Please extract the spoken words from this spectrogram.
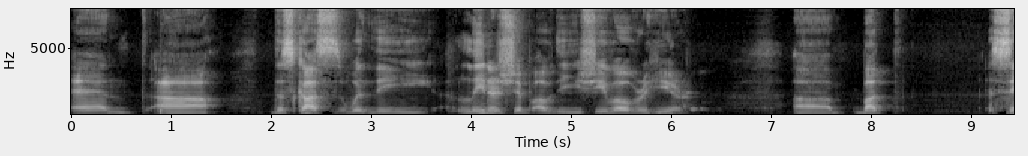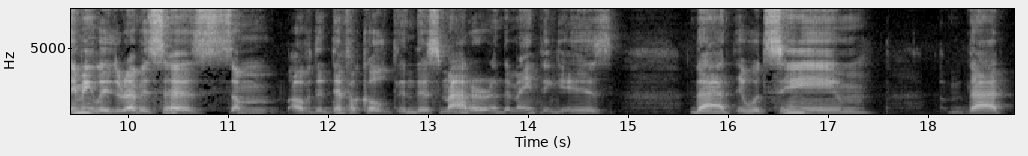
and uh, discuss with the leadership of the yeshiva over here. Uh, but seemingly, the Rebbe says some of the difficult in this matter, and the main thing is that it would seem that.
